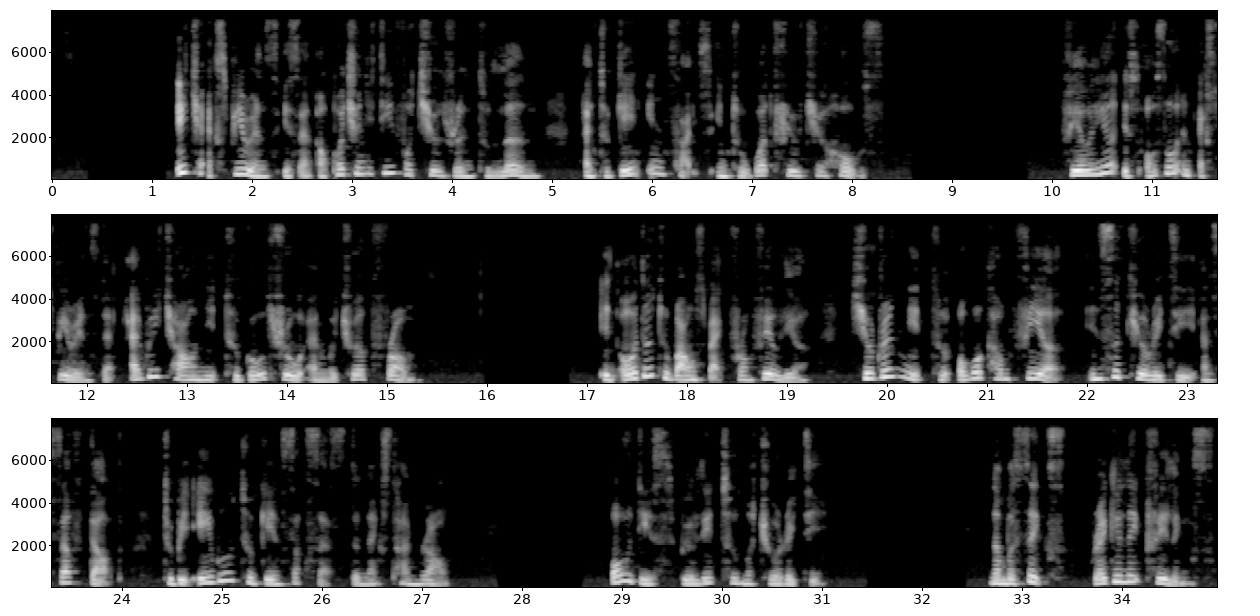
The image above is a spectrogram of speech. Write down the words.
Each experience is an opportunity for children to learn and to gain insights into what future holds. Failure is also an experience that every child needs to go through and mature from. In order to bounce back from failure, children need to overcome fear, insecurity, and self doubt to be able to gain success the next time round. All this will lead to maturity. Number six, regulate feelings.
